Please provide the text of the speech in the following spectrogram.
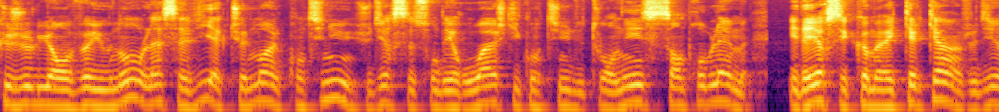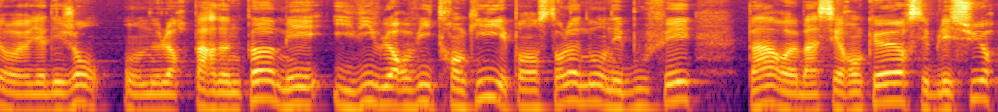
que je lui en veuille ou non, là, sa vie actuellement, elle continue. Je veux dire, ce sont des rouages qui continuent de tourner sans problème. Et d'ailleurs, c'est comme avec quelqu'un. Je veux dire, il y a des gens, on ne leur pardonne pas, mais ils vivent leur vie tranquille. Et pendant ce temps-là, nous, on est bouffés par euh, bah, ces rancœurs, ces blessures.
